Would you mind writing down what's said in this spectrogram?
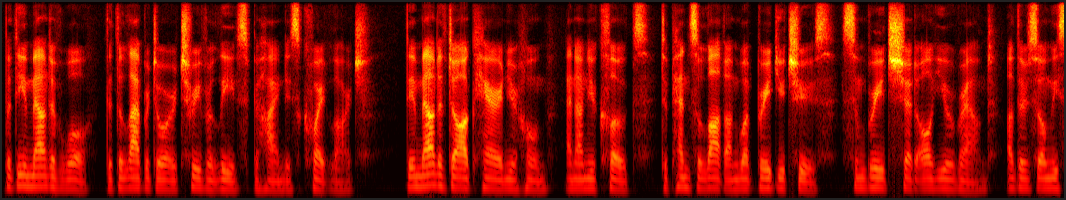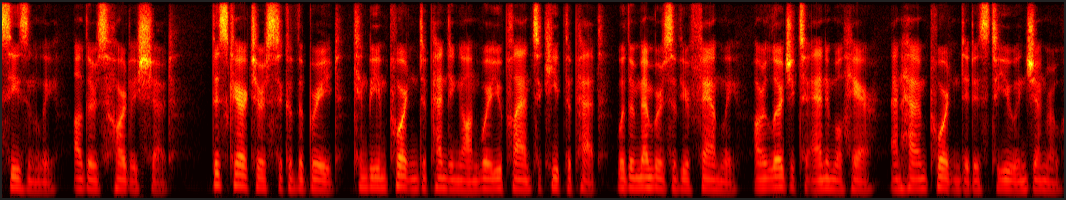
But the amount of wool that the Labrador Retriever leaves behind is quite large. The amount of dog hair in your home and on your clothes depends a lot on what breed you choose. Some breeds shed all year round, others only seasonally, others hardly shed. This characteristic of the breed can be important depending on where you plan to keep the pet, whether members of your family are allergic to animal hair, and how important it is to you in general.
